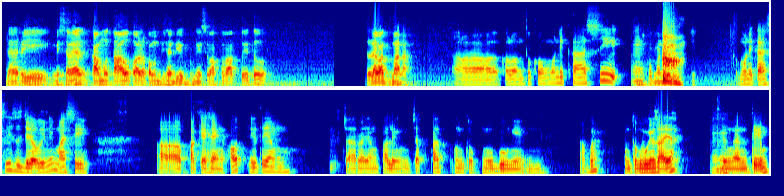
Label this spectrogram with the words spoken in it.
dari misalnya kamu tahu kalau kamu bisa dihubungi sewaktu-waktu itu lewat mana? Eh, kalau untuk komunikasi Hmm, komunikasi. komunikasi sejauh ini masih uh, pakai hangout itu yang cara yang paling cepat untuk ngubungin apa untuk ngubungin saya Hmm. dengan tim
